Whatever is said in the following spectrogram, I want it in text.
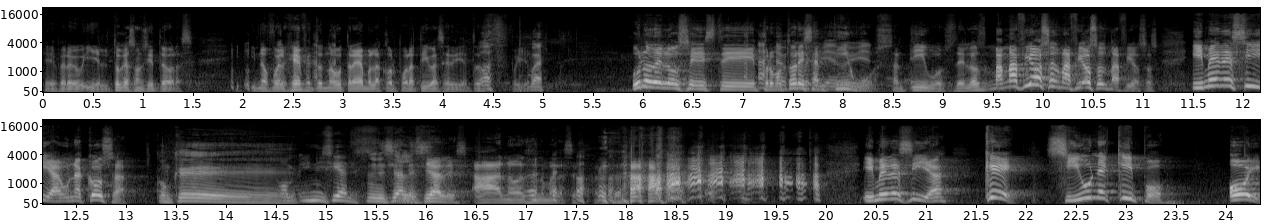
Eh, pero y el Tuca son siete horas. Y no fue el jefe, entonces no traíamos la corporativa ese día. Entonces fui yo. Bueno. Uno de los este, promotores bien, antiguos, antiguos, de los mafiosos, mafiosos, mafiosos. Y me decía una cosa. ¿Con qué? Con iniciales. Iniciales. Iniciales. Ah, no, eso no me la sé. y me decía que si un equipo hoy,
